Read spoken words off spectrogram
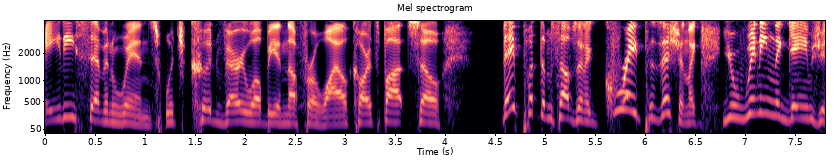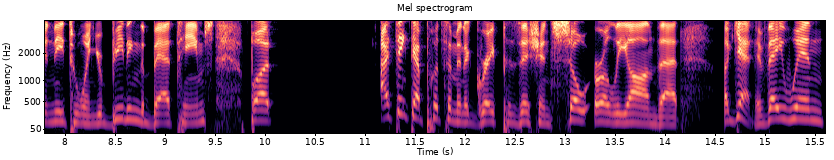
87 wins, which could very well be enough for a wild card spot. So they put themselves in a great position. Like you're winning the games you need to win. You're beating the bad teams, but I think that puts them in a great position so early on that again, if they win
